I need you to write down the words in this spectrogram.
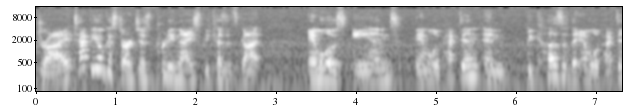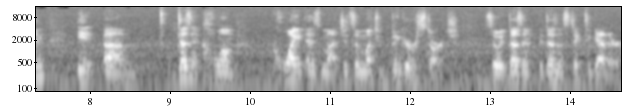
dry. Tapioca starch is pretty nice because it's got amylose and amylopectin, and because of the amylopectin, it um, doesn't clump quite as much. It's a much bigger starch, so it doesn't it doesn't stick together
